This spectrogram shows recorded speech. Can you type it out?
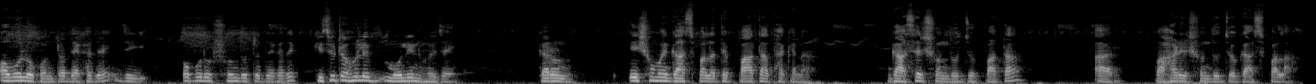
অবলোকনটা দেখা যায়, যেই অপরূপ সৌন্দর্যটা দেখা যায়, কিছুটা হলে মলিন হয়ে যায়। কারণ এই সময় গাছপালাতে পাতা থাকে না। গাছের সৌন্দর্য পাতা আর পাহাড়ের সৌন্দর্য গাছপালা।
